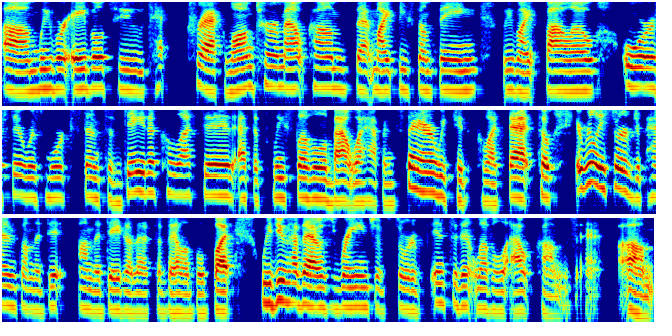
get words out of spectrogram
um, we were able to track long-term outcomes that might be something we might follow or if there was more extensive data collected at the police level about what happens there we could collect that. So it really sort of depends on the on the data that's available but we do have those range of sort of incident level outcomes eh, um,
